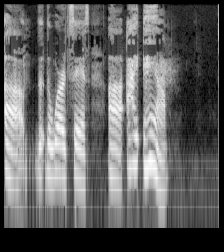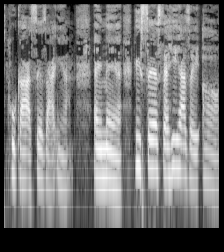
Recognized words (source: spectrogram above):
Uh, the, the word says, uh, I am who God says I am. Amen. He says that he has a, uh,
